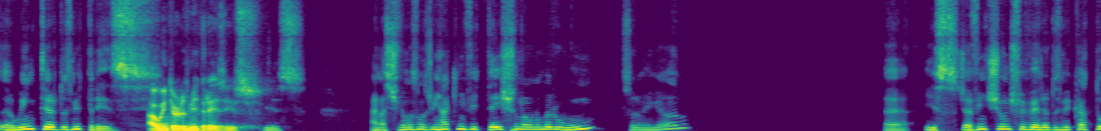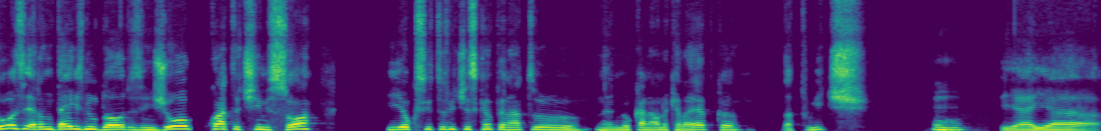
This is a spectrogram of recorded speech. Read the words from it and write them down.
é, Winter 2013. Ah, Winter 2013, isso. Isso. Aí nós tivemos um DreamHack Invitational número 1, se eu não me engano. É, isso, dia 21 de fevereiro de 2014. Eram 10 mil dólares em jogo, quatro times só. E eu consegui transmitir esse campeonato né, no meu canal naquela época, da Twitch. Uhum. E aí a,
